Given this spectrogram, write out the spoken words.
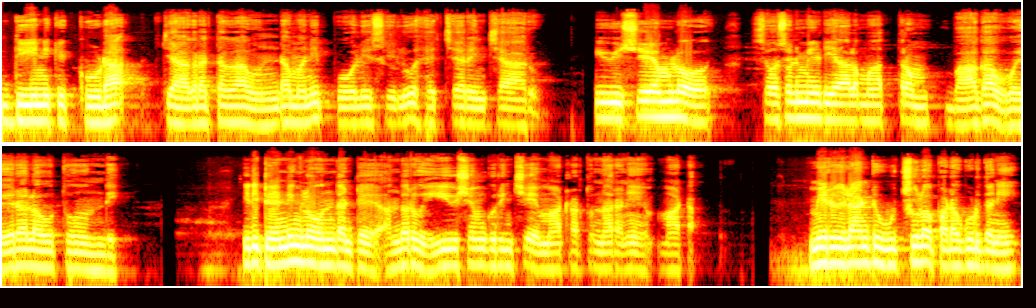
దీనికి కూడా జాగ్రత్తగా ఉండమని పోలీసులు హెచ్చరించారు. ఈ విషయంలో సోషల్ మీడియాలో మాత్రం బాగా వైరల్ అవుతుంది ఇది ట్రెండింగ్లో ఉందంటే అందరూ ఈ విషయం గురించే మాట్లాడుతున్నారనే మాట. మీరు ఇలాంటి ఉచ్చులో పడకూడదని,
